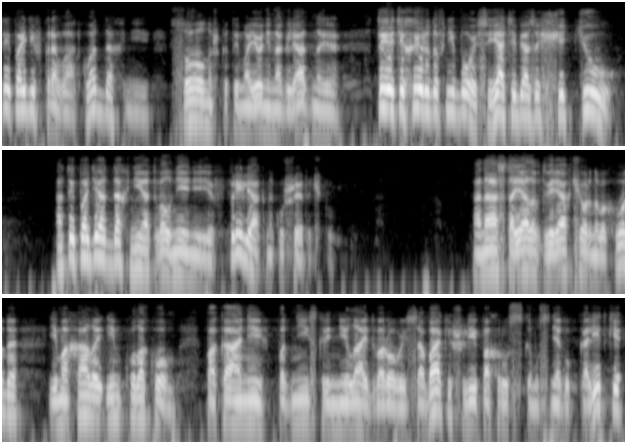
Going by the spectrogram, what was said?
ты пойди в кроватку, отдохни. Солнышко ты мое ненаглядное. Ты этих иродов не бойся, я тебя защитю. А ты поди отдохни от волнения, приляг на кушеточку. Она стояла в дверях черного хода и махала им кулаком, пока они под неискренний лай дворовой собаки шли по хрусткому снегу к калитке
